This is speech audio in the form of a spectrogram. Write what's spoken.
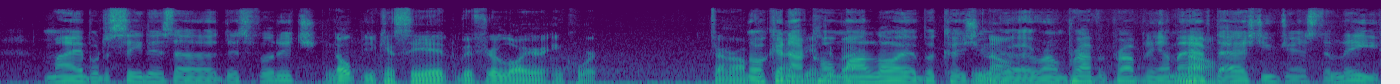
am I able to see this uh this footage? Nope, you can see it with your lawyer in court. Turn around. Or can I call my lawyer because you're No. uh, on private property? I'm gonna have to ask you gents to leave.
